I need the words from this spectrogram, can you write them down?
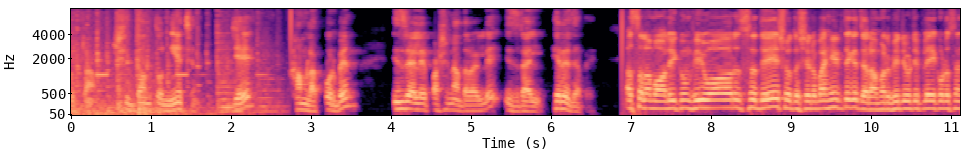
ডোনাল্ড ট্রাম্প সিদ্ধান্ত নিয়েছেন যে হামলা করবেন, ইসরায়েলের পাশে না দাঁড়াইলে ইসরায়েল হেরে যাবে। আসসালামু আলাইকুম ভিউয়ার্স, দেশ ও দেশের বাহির থেকে যারা আমার ভিডিওটি প্লে করেছেন,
